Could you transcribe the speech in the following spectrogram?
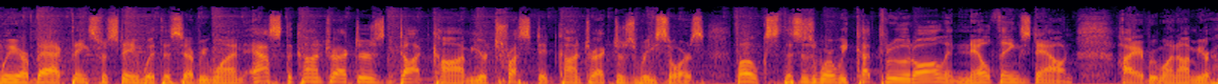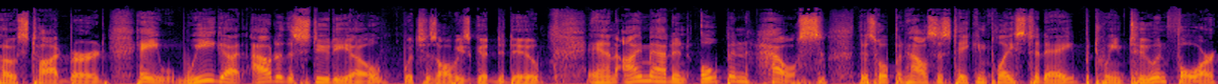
we are back. Thanks for staying with us, everyone. AskTheContractors.com, your trusted contractors resource. Folks, this is where we cut through it all and nail things down. Hi, everyone. I'm your host, Todd Bird. Hey, we got out of the studio, which is always good to do, and I'm at an open house. This open house is taking place today between 2 and 4.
